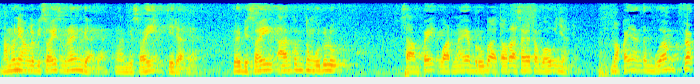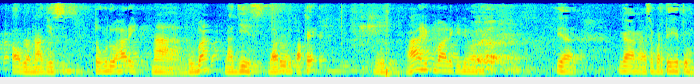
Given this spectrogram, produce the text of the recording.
Namun yang lebih sahih sebenarnya enggak ya, yang lebih sahih tidak ya. Lebih sahih antum tunggu dulu sampai warnanya berubah atau rasanya atau baunya. Makanya antum buang, truk, oh belum najis. Tunggu dua hari. Nah, berubah najis, baru dipakai wudu. Ah, kebalik ini orang. Ya, enggak enggak seperti itu.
